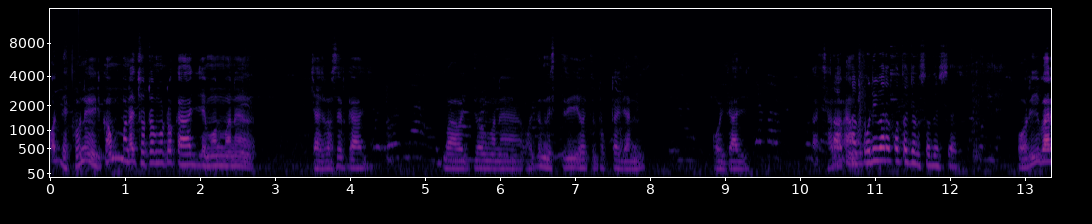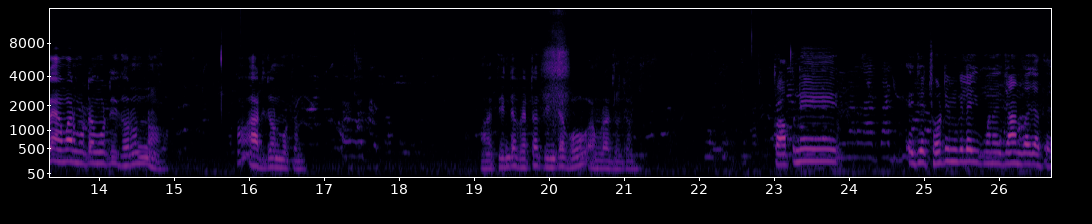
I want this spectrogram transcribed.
ও দেখুন এরকম মানে ছোটো মোটো কাজ যেমন মানে চাষবাসের কাজ বা হয়তো মানে হয়তো মিস্ত্রি হয়তো টুকটাক জানি ওই কাজ। তাছাড়া আপনার পরিবারে কতজন সদস্য আছে? পরিবারে আমার মোটামুটি ধরুন না আটজন মতন। মানে তিনটা বেটা তিনটা বউ আমরা দুজন। তো আপনি এই যে ছ টিমগুলোই মানে যান বাজাতে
